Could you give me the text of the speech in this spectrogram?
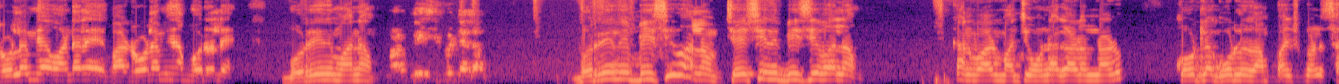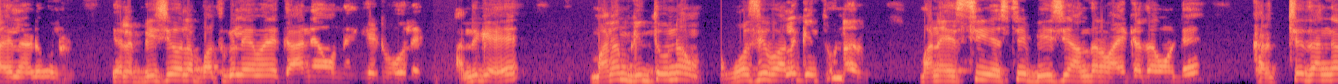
రోడ్ల మీద వండలే. వాడు రోడ్ల మీద బొర్రలే. బొర్రింది మనం. బొర్రింది బీసీ వాళ్ళం. చేసింది బీసీ వాళ్ళం. కానీ వాడు మంచిగా ఉండగాడు ఉన్నాడు. కోట్ల కోట్లు సంపాదించుకొని సైలెంట్గా ఉన్నాడు. ఇలా బీసీ వాళ్ళ బతుకులు ఏమైనా గానే ఉన్నాయి. ఎటు పోలే. అందుకే మనం గింత ఉన్నాం. ఓసీ వాళ్ళు గింత ఉన్నారు. మన ఎస్సీ ఎస్టీ బీసీ అందరం ఐక్యత ఉంటే ఖచ్చితంగా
